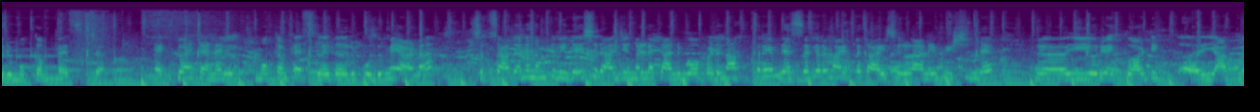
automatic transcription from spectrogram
ഒരു Mukkam fest aqua tunnel Mukkam ഫെസ്റ്റിൽ ഇതൊരു പുതുമയാണ്. സാധാരണ നമുക്ക് വിദേശ രാജ്യങ്ങളിലൊക്കെ അനുഭവപ്പെടുന്ന അത്രയും രസകരമായിട്ടുള്ള കാഴ്ചകളാണ് ഈ ഫിഷിന്റെ ഈ ഒരു എക്വാട്ടിക് യാത്ര.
